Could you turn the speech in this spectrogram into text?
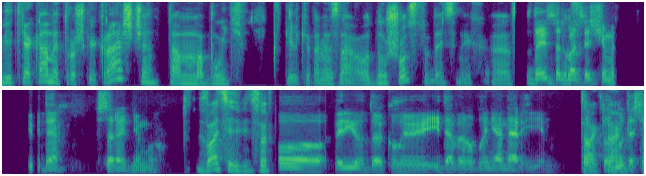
вітряками трошки краще, там, мабуть, скільки там, я не знаю, одну шосту десь з них. Е, Здається, 20 чимось йде в середньому. 20% По періоду, коли йде вироблення енергії. Так, тобто, так. ну, десь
